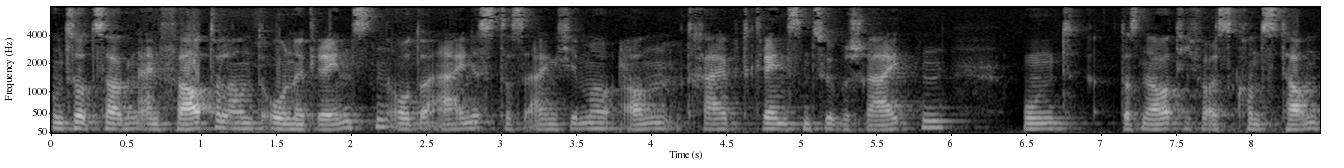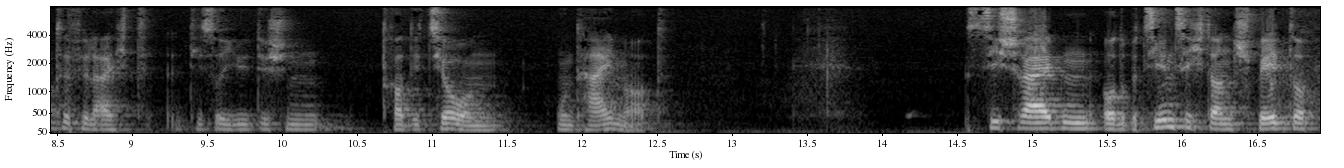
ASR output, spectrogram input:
Und sozusagen ein Vaterland ohne Grenzen oder eines, das eigentlich immer antreibt, Grenzen zu überschreiten und das Narrativ als Konstante vielleicht dieser jüdischen Tradition und Heimat. Sie schreiben oder beziehen sich dann später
